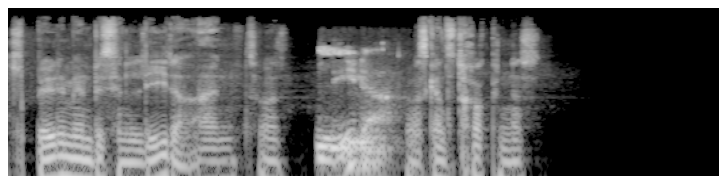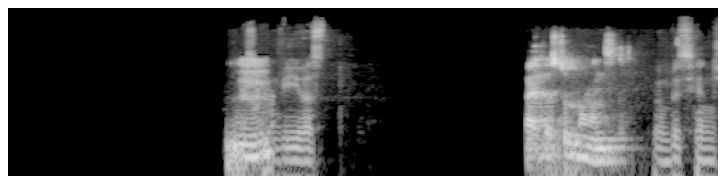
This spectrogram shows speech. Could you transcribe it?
Ich bilde mir ein bisschen Leder ein. So Leder. was ganz Trockenes. Mhm. Irgendwie was Weiß, was du meinst. so ein bisschen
